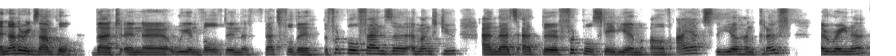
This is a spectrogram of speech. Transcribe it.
Another example that uh, we involved in, that's for the, the football fans uh, amongst you, and that's at the football stadium of Ajax, the Johan Cruyff Arena.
